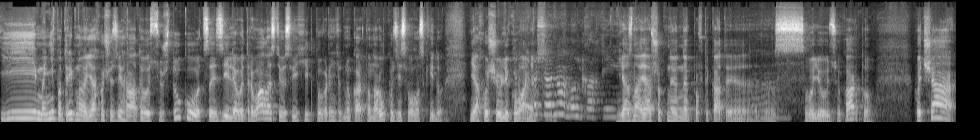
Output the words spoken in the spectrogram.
І мені потрібно, я хочу зіграти ось цю штуку. Це зілля витривалості. У свій хід поверніть одну карту на руку зі свого скиду. Я хочу лікування. все одно 0 карти. Я знаю, я щоб не, не провтикати е, свою цю карту. Хоча,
